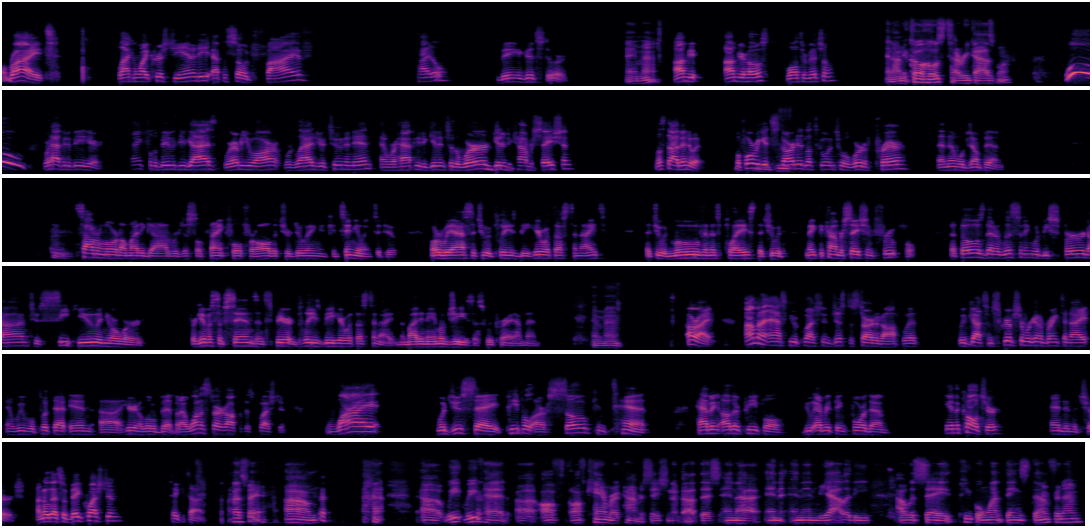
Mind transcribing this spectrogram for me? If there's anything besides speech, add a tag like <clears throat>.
All right. Black and White Christianity, episode five. Title Being a Good Steward. Amen. I'm your, I'm your host, Walter Mitchell. And I'm your co host, Tyreek Osborne. Woo! We're happy to be here. Thankful to be with you guys wherever you are. We're glad you're tuning in and we're happy to get into the word, get into conversation. Let's dive into it. Before we get Mm-hmm. started, let's go into a word of prayer and then we'll jump in. Sovereign Lord, Almighty God, we're just so thankful for all that you're doing and continuing to do. Lord, we ask that you would please be here with us tonight, that you would move in this place, that you would make the conversation fruitful, that those that are listening would be spurred on to seek you in your word. Forgive us of sins and spirit. Please be here with us tonight. In the mighty name of Jesus, we pray. Amen. Amen. All right. I'm going to ask you a question just to start it off with. We've got some scripture we're going to bring tonight, and we will put that in uh, here in a little bit. But I want to start it off with this question Why would you say people are so content having other people do everything for them in the culture and in the church? I know that's a big question. Take your time. That's fair. Um, <laughs> uh, we we've had uh, off off camera conversation about this, and uh, and and in reality, I would say people want things done for them.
